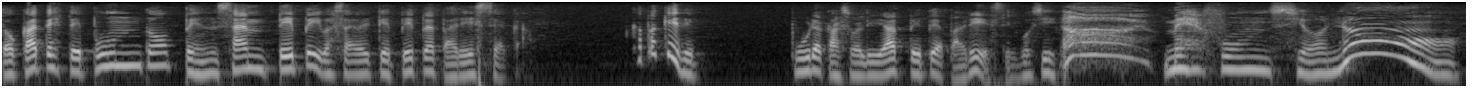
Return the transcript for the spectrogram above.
tocate este punto, pensá en Pepe y vas a ver que Pepe aparece acá. Capaz que de pura casualidad Pepe aparece. Y vos decís, ¡Ay, me funcionó.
